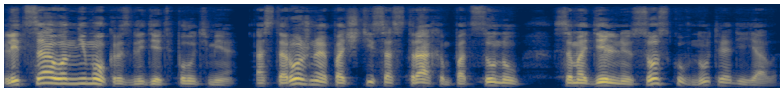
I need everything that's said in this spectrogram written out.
Лица он не мог разглядеть в полутьме, осторожно, почти со страхом подсунул самодельную соску внутрь одеяла.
